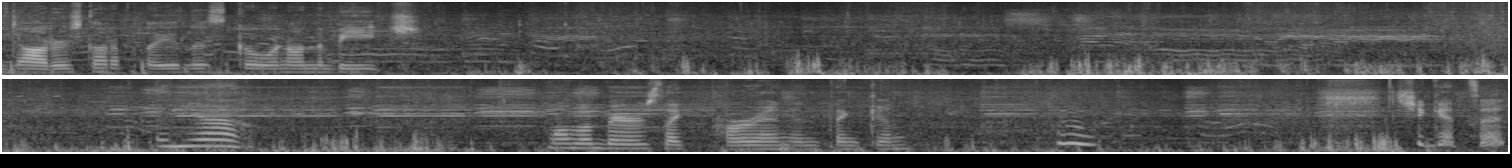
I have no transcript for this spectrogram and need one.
My daughter's got a playlist going on the beach. And yeah, Mama Bear's like purring and thinking, hmm, she gets it.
